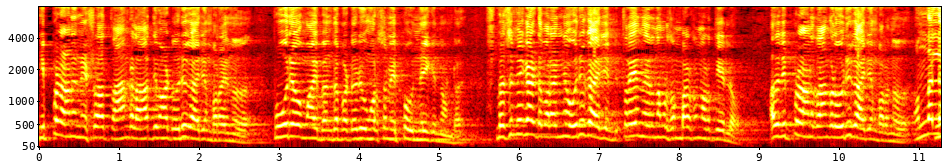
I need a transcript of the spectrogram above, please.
ഇപ്പോഴാണ് നിഷാദ് താങ്കൾ ആദ്യമായിട്ട് ഒരു കാര്യം പറയുന്നത്. പൂരവുമായി ബന്ധപ്പെട്ട ഒരു വിമർശനം ഇപ്പോൾ ഉന്നയിക്കുന്നുണ്ട്. സ്പെസിഫിക്കായിട്ട് പറഞ്ഞ ഒരു കാര്യം ഇത്രയും നേരം നമ്മൾ സംഭാഷണം നടത്തിയല്ലോ. അതിലിപ്പോഴാണ് താങ്കൾ ഒരു കാര്യം പറഞ്ഞത്. ഒന്നല്ല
